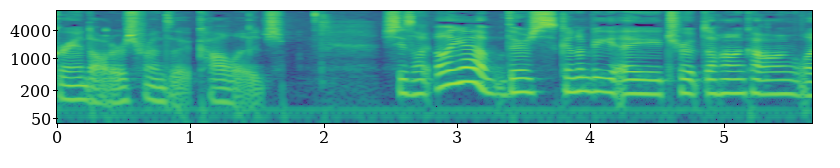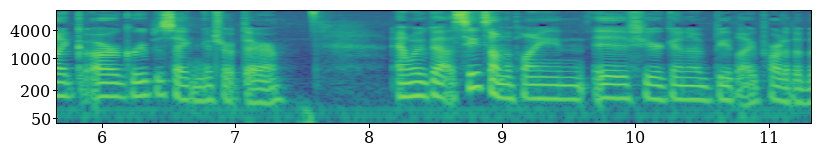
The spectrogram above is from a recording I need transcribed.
granddaughter's friends at college. She's like, "Oh yeah, there's gonna be a trip to Hong Kong. Like our group is taking a trip there." And we've got seats on the plane if you're gonna be like part of the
